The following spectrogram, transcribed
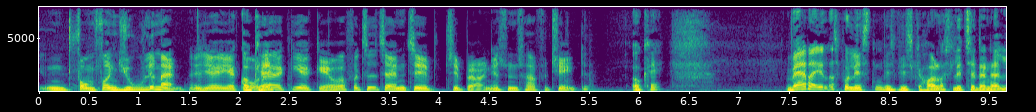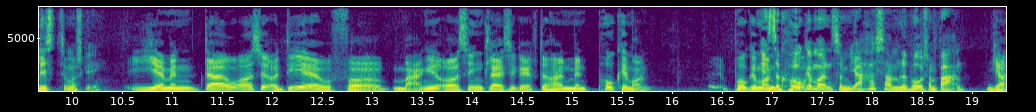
en form for en julemand. Jeg, jeg går Okay. der og giver gaver fra tid til anden til, til børn, jeg synes har fortjent det. Okay. Hvad er der ellers på listen, hvis vi skal holde os lidt til den her liste, måske? Jamen, der er jo også, og det er jo for mange også en klassiker efterhånden, men Pokémon. Pokémon Altså Pokémon, som jeg har samlet på som barn. Ja,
